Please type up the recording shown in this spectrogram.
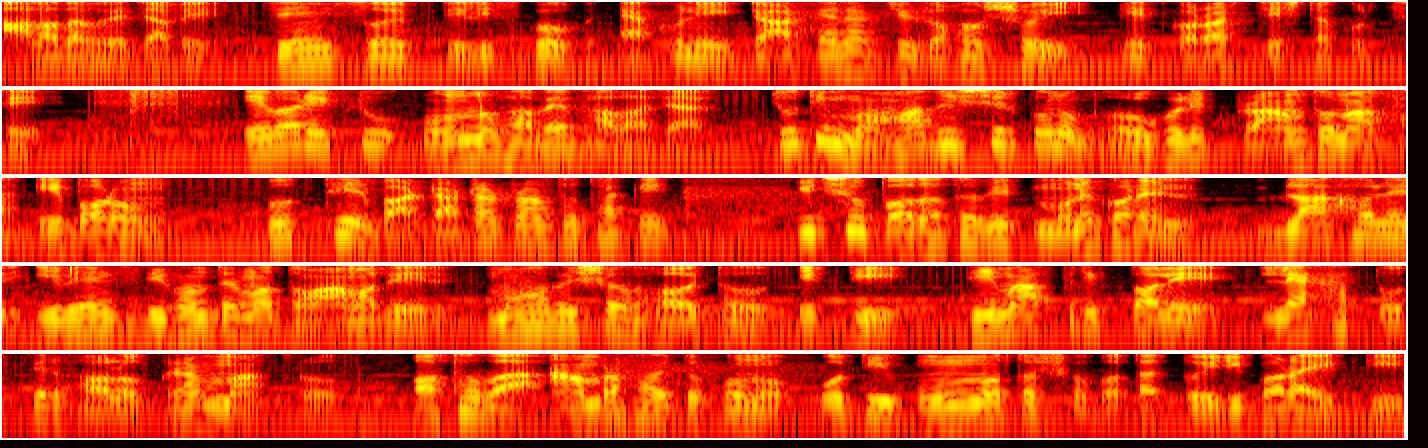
আলাদা হয়ে যাবে। জেমস ওয়েব টেলিস্কোপ এখন এই ডার্ক এনার্জির রহস্যই ভেদ করার চেষ্টা করছে। এবার একটু অন্যভাবে ভাবা যাক। যদি মহাবিশ্বের কোনো ভৌগোলিক প্রান্ত না থাকে, বরং তথ্যের বা ডাটার প্রান্ত থাকে, কিছু পদার্থবিদ মনে করেন ব্ল্যাক হোলের ইভেন্ট দিগন্তের মতো আমাদের মহাবিশ্ব হয়তো একটি দ্বিমাত্রিক তলে লেখা তথ্যের হলোগ্রাম মাত্র। অথবা আমরা হয়তো কোনো অতি উন্নত সভ্যতা তৈরি করা একটি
